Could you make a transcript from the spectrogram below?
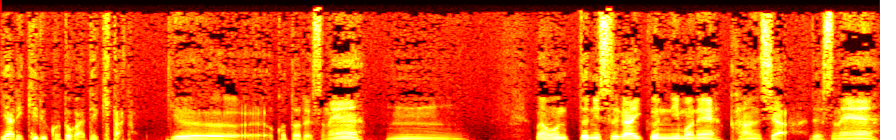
やりきることができたということですね。うん。まあ本当に菅井くんにもね、感謝ですね。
